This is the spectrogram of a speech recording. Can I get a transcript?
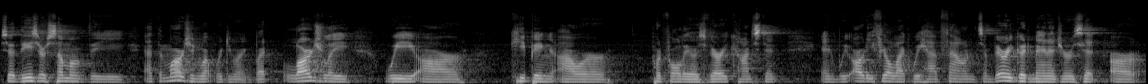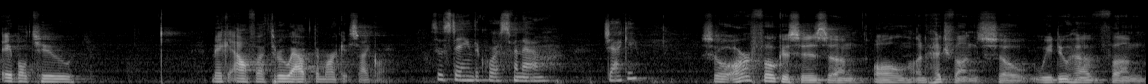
So these are some of the, at the margin, what we're doing. But largely, we are keeping our portfolios very constant, and we already feel like we have found some very good managers that are able to make alpha throughout the market cycle. So staying the course for now. Jackie? So our focus is um, all on hedge funds. So we do have um,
